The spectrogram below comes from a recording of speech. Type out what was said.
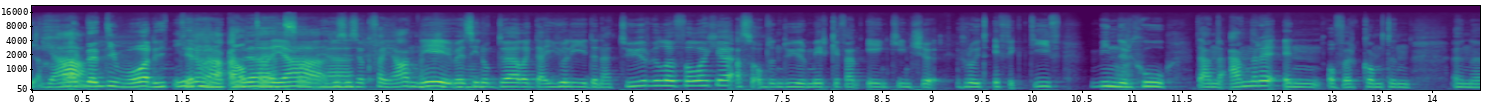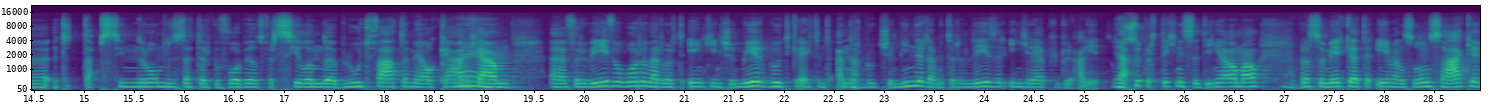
natuur... Ja. Ja, die woorden, die termen ook wel, altijd. ja. Dus is ook van ja, nee, Oké, wij zien ook duidelijk dat jullie de natuur willen volgen. Als ze op den duur merken van één kindje groeit effectief minder goed dan de andere. En of er komt een, een, eh, het TAP-syndroom, dus dat er bijvoorbeeld verschillende bloedvaten met elkaar Ah, ja. gaan eh, verweven worden, waardoor het één kindje meer bloed krijgt en het ander bloedje minder. Dan moet er een laseringrijp gebeuren. Allee, Ja. super technische dingen allemaal. Maar als we merken dat er een van zo'n zaken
